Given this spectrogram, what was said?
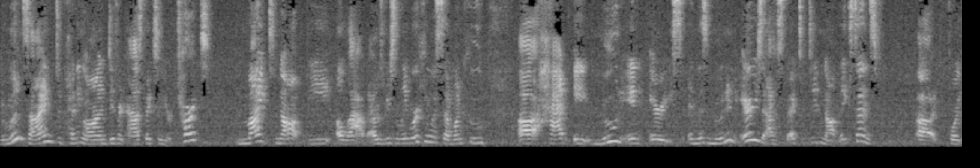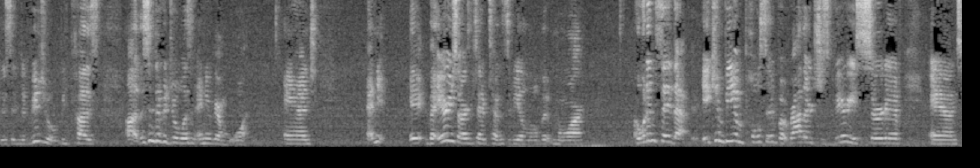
your moon sign, depending on different aspects of your chart, might not be allowed. I was recently working with someone who uh, had a moon in Aries, and this moon in Aries aspect did not make sense uh, for this individual because uh, this individual was an Enneagram 1. And, and it, it, the Aries archetype tends to be a little bit more, I wouldn't say that it can be impulsive, but rather it's just very assertive and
